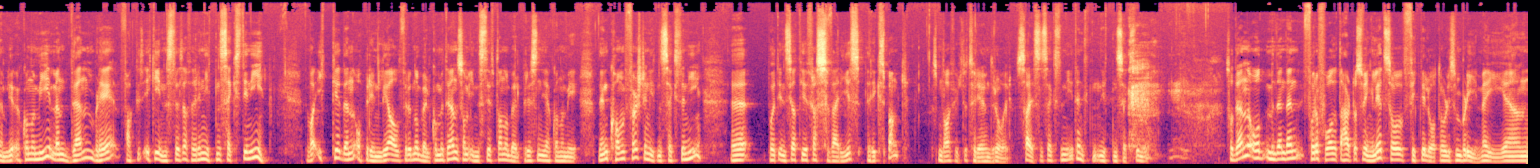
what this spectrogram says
nemlig økonomi, men den ble faktisk ikke innstifta før i 1969. Det var ikke den opprinnelige Alfred Nobel-komiteen som innstifta nobelprisen i økonomi. Den kom først i 1969 eh, på et initiativ fra Sveriges riksbank, som da fylte 300 år. 1669 til 1969. Så den, og, den, den, For å få dette her til å svinge litt, så fikk de lov til å liksom bli med i, eh,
